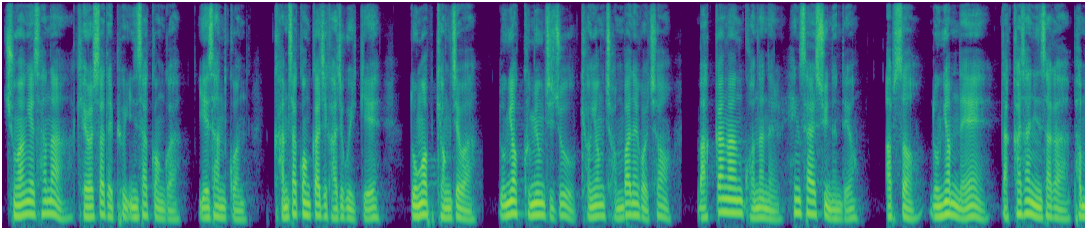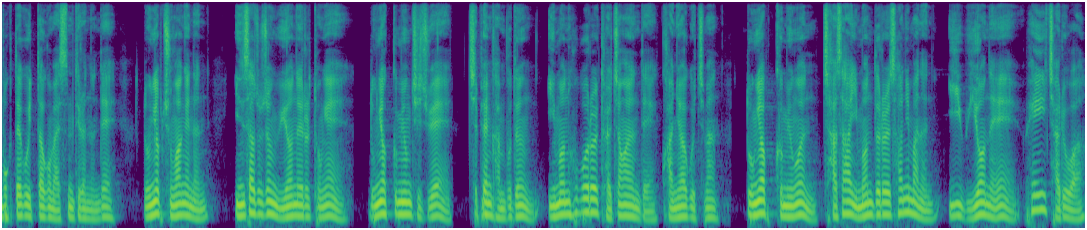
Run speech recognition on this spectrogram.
중앙회 산하 계열사 대표 인사권과 예산권, 감사권까지 가지고 있기에 농업 경제와 농협 금융지주 경영 전반에 걸쳐 막강한 권한을 행사할 수 있는데요. 앞서 농협 내에 낙하산 인사가 반복되고 있다고 말씀드렸는데 농협중앙회는 인사조정위원회를 통해 농협금융지주의 집행 간부 등 임원 후보를 결정하는 데 관여하고 있지만 농협금융은 자사 임원들을 선임하는 이 위원회의 회의 자료와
